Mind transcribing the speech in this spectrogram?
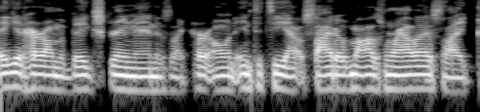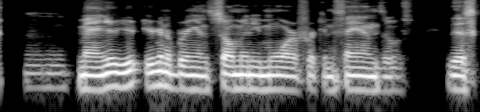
they get her on the big screen, man, is like her own entity outside of Miles Morales. Like, mm-hmm. man, you're, you're you're gonna bring in so many more freaking fans of this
